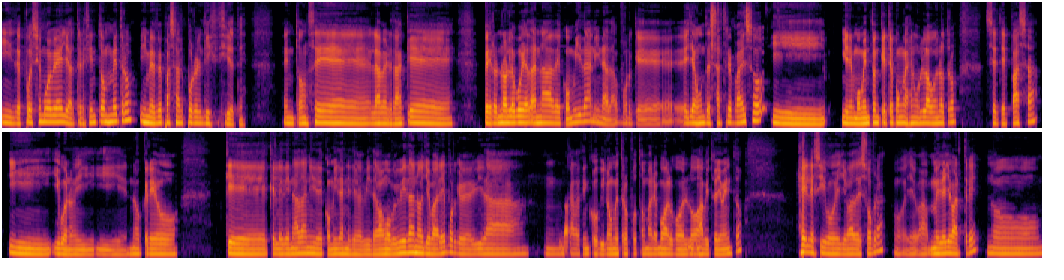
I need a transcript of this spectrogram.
y después se mueve ella 300 metros y me ve pasar por el 17. Entonces, la verdad que... Pero no le voy a dar nada de comida ni nada, porque ella es un desastre para eso y, en el momento en que te pongas en un lado o en otro, se te pasa y, bueno, y no creo que, le dé nada ni de comida ni de bebida. Vamos, bebida no llevaré porque bebida mm, cada 5 kilómetros pues tomaremos algo en los habituallamientos. Geles sí voy a llevar de sobra, voy a me voy a llevar tres. No,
